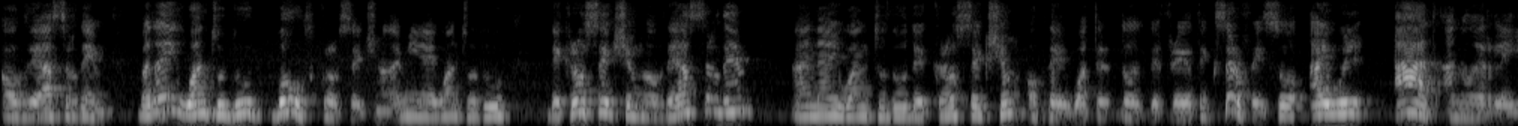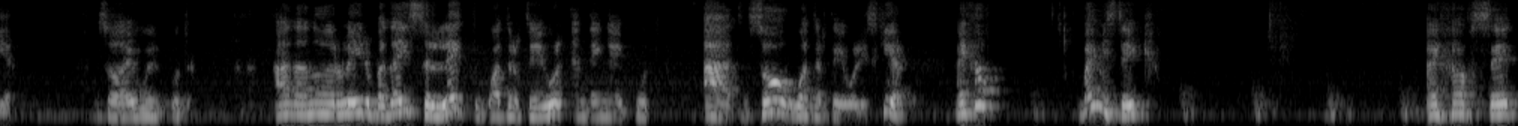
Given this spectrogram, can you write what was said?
of the Amsterdam but I want to do both cross sections I mean I want to do the cross section of the Amsterdam and I want to do the cross section of the water the, the phreatic surface. So I will add another layer. So I will put add another layer but I select water table and then I put add. So water table is here. I have by mistake I have set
